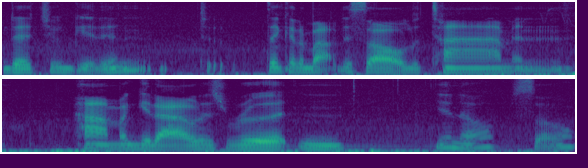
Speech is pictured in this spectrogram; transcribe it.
that you get into thinking about this all the time and how I'm going to get out of this rut. And, you know, so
